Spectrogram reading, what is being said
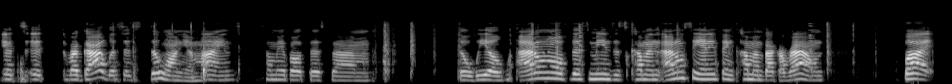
it's, it, regardless, it's still on your mind. Tell me about this, um, the wheel. I don't know if this means it's coming. I don't see anything coming back around. But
